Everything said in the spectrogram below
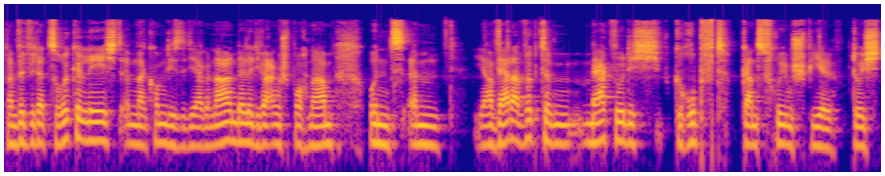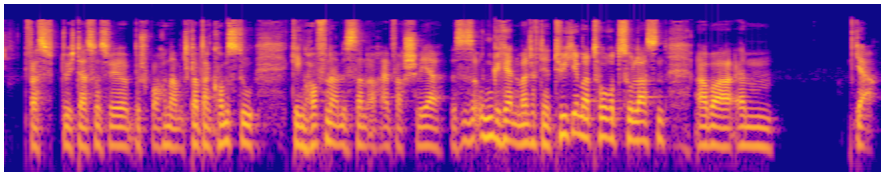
Dann wird wieder zurückgelegt, ähm, dann kommen diese diagonalen Bälle, die wir angesprochen haben. Und ähm, ja, Werder wirkte merkwürdig gerupft ganz früh im Spiel durch was durch das, was wir besprochen haben. Ich glaube, dann kommst du gegen Hoffenheim ist dann auch einfach schwer. Das ist umgekehrt eine Mannschaft, die natürlich immer Tore zulassen, aber ähm, ja,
